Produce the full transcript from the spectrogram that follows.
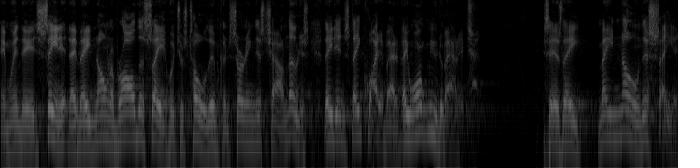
And when they had seen it, they made known abroad the saying which was told them concerning this child. Notice, they didn't stay quiet about it, they weren't mute about it. Says they made known this saying.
